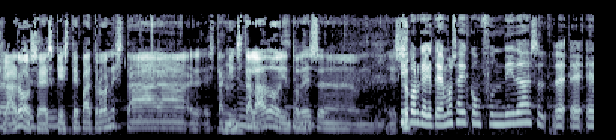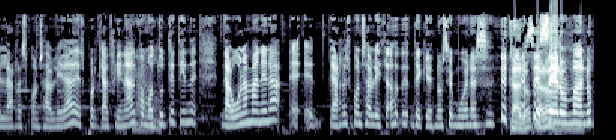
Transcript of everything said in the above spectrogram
claro, o sea, es que este patrón está, está aquí instalado y entonces... Eh, sí, porque tenemos ahí confundidas eh, eh, las responsabilidades, porque al final, como tú te tienes, de alguna manera, te has responsabilizado de, que no se muera ese, ser humano.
